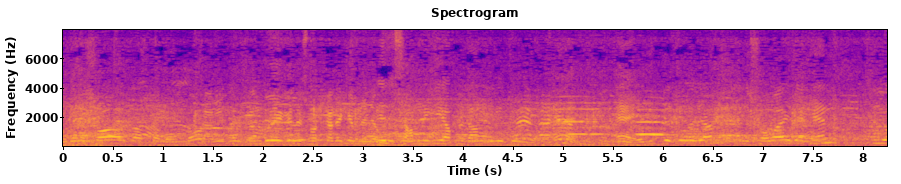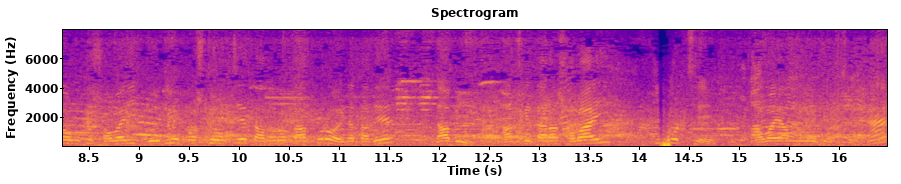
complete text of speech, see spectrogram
এখানে সব রাস্তা বন্ধ। গেলে শর্টকাটে কেমনে সামনে গিয়ে আপনি ডান দিকে চলে যান হ্যাঁ? হ্যাঁ এদিক দিয়ে চলে যান। কিন্তু সবাই দেখেন কী অবস্থা? সবাই যদিও কষ্ট হচ্ছে তাদেরও তারপরও এটা তাদের দাবি। আজকে তারা সবাই কী করছে? সবাই আন্দোলন করছে। হ্যাঁ?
